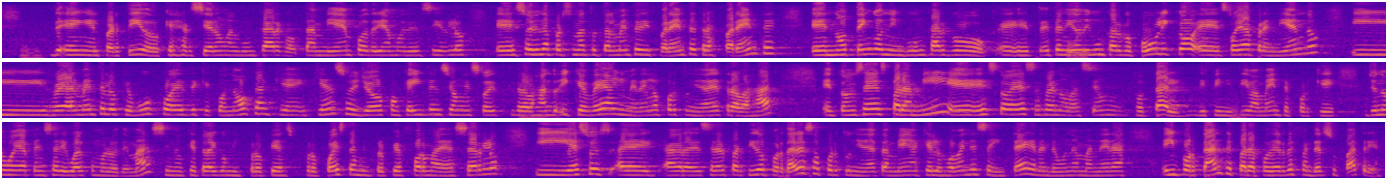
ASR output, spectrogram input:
en el partido, que ejercieron algún cargo. También podríamos decirlo, eh, soy una persona totalmente diferente, transparente, eh, no tengo ningún cargo, eh, he tenido ningún cargo público, estoy aprendiendo y realmente lo que busco es de que conozcan quién, quién soy yo, con qué intención estoy trabajando y que vean y me den la oportunidad de trabajar. Entonces, para mí eh, esto es renovación total, definitivamente, porque yo no voy a pensar igual como los demás, sino que traigo mis propias propuestas, mi propia forma de hacerlo. Y eso es eh, agradecer al partido por dar esa oportunidad también a que los jóvenes se integren de una manera importante para poder defender su patria.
